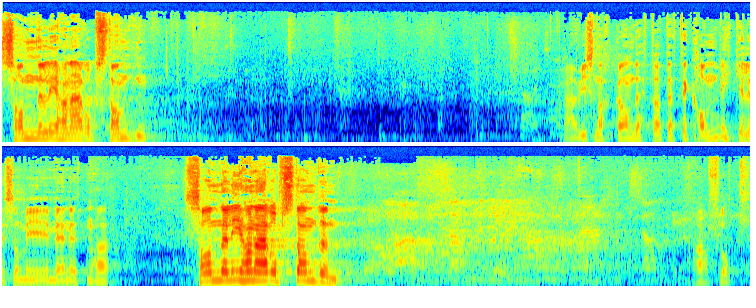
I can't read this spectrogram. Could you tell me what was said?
Sannelig, han er oppstanden. Ja, Vi snakka om dette, at dette kan vi ikke liksom i menigheten her. Sannelig, han er oppstanden! Ja, flott.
